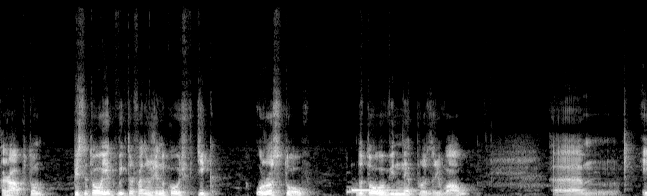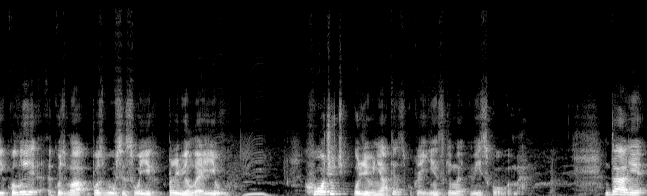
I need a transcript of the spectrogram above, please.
раптом, після того, як Віктор Федорович Янукович втік у Ростов, до того він не прозрівав. Ем, І коли Кузьма позбувся своїх привілеїв, хочуть урівняти з українськими військовими. Далі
